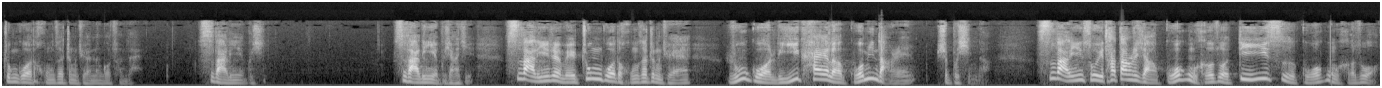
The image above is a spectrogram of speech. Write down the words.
中国的红色政权能够存在，斯大林也不信。斯大林也不相信。斯大林认为中国的红色政权如果离开了国民党人是不行的。斯大林所以他当时讲国共合作，第一次国共合作，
